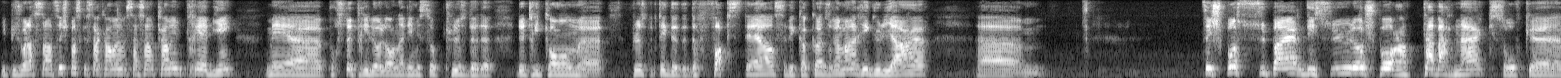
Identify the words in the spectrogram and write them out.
et puis je vais le ressentir. Je pense que quand même, ça sent quand même très bien. Mais euh, pour ce prix-là, là, on aurait mis ça plus de, de, de trichome, plus peut-être de, de, de, foxtail. C'est des cocottes vraiment régulières. sais, je suis pas super déçu, là. Je suis pas en tabarnak, sauf que euh,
